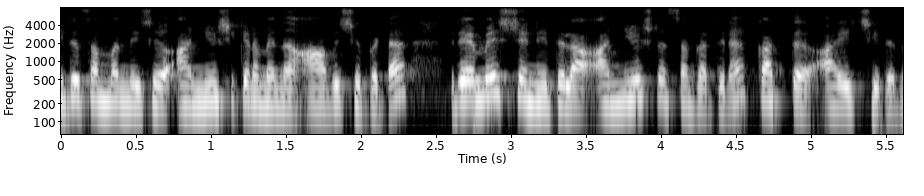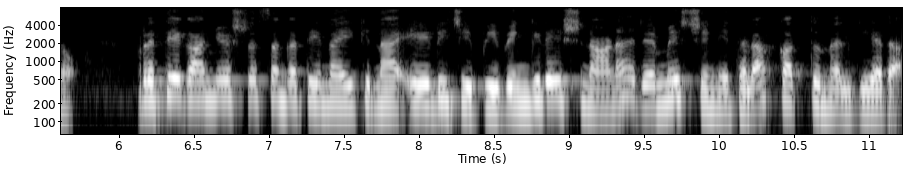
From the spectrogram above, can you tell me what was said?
ഇത് സംബന്ധിച്ച് അന്വേഷിക്കണമെന്ന് ആവശ്യപ്പെട്ട് രമേശ് ചെന്നിത്തല അന്വേഷണ സംഘത്തിന് കത്ത് അയച്ചിരുന്നു. പ്രത്യേക അന്വേഷണ സംഘത്തെ നയിക്കുന്ന എ ഡി ജി പി വെങ്കിടേഷിനാണ് രമേശ് ചെന്നിത്തല കത്ത് നൽകിയത്.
